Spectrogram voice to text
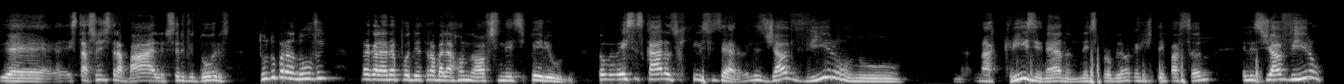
é, estações de trabalho, servidores, tudo para a nuvem, para a galera poder trabalhar home office nesse período. Então, esses caras, o que, eles fizeram? Eles já viram no, na crise, né, nesse problema que a gente tem passando, eles já viram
